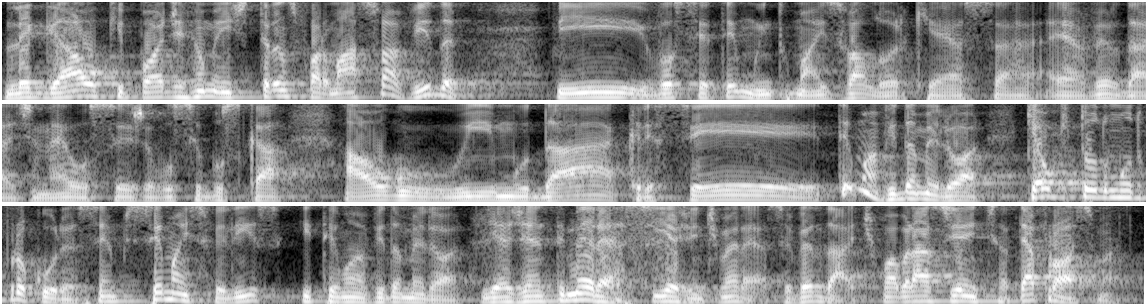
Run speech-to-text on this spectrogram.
legal que pode realmente transformar a sua vida e você ter muito mais valor, que essa é a verdade, né? Ou seja, você buscar algo e mudar, crescer, ter uma vida melhor, que é o que todo mundo procura, sempre ser mais feliz e ter uma vida melhor. E a gente merece. E a gente merece, é verdade. Um abraço, gente. Até a próxima.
